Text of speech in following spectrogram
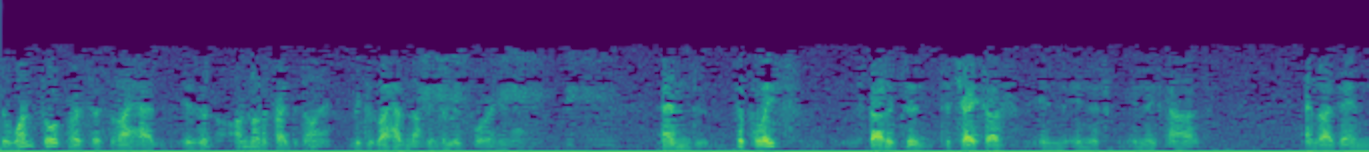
the one thought process that I had is that I'm not afraid to die because I have nothing to live for anymore. And the police started to, to chase us in, in, this, in these cars. And I then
